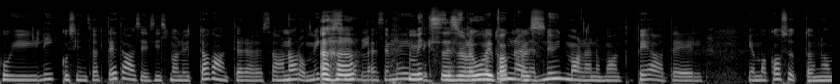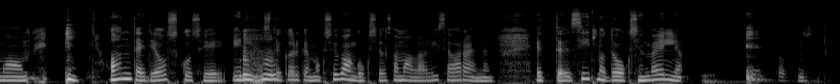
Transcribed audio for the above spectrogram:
kui liikusin sealt edasi, siis ma nüüd tagantjärele saan aru, miks Aha, mulle see meeldis. miks see sulle huvi pakkus? nüüd ma olen oma peateel ja ma kasutan oma andeid ja oskusi inimeste mm -hmm. kõrgemaks hüvanguks ja samal ajal ise arenen. et siit ma tooksin välja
